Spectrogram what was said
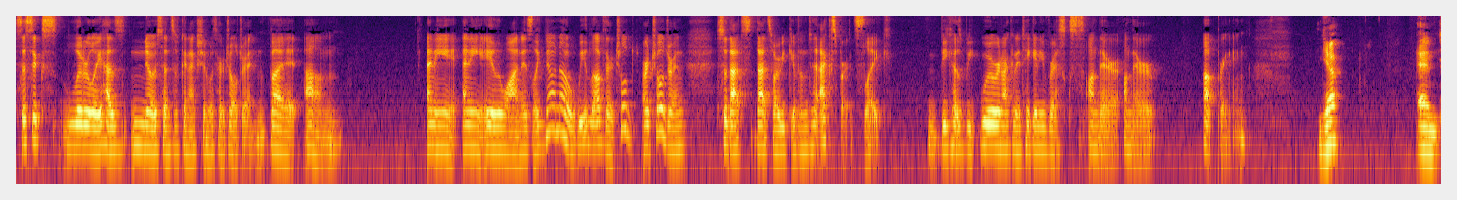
Sissix literally has no sense of connection with her children but um any any Aeluon is like no no we love their children our children so that's that's why we give them to experts like because we we were not going to take any risks on their on their upbringing Yeah. And,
